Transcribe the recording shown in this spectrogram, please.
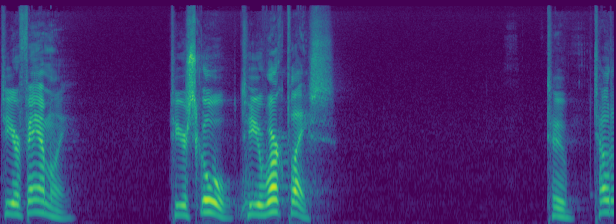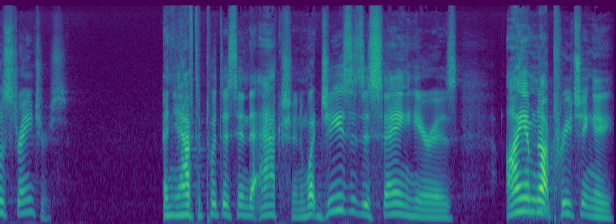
to your family, to your school, to your workplace, to total strangers. And you have to put this into action. And what Jesus is saying here is I am not preaching a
